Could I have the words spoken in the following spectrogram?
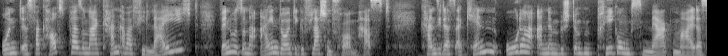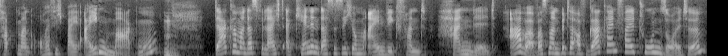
Und das Verkaufspersonal kann aber vielleicht, wenn du so eine eindeutige Flaschenform hast, kann sie das erkennen oder an einem bestimmten Prägungsmerkmal. Das hat man häufig bei Eigenmarken. Mhm. Da kann man das vielleicht erkennen, dass es sich um Einwegpfand handelt. Aber was man bitte auf gar keinen Fall tun sollte,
